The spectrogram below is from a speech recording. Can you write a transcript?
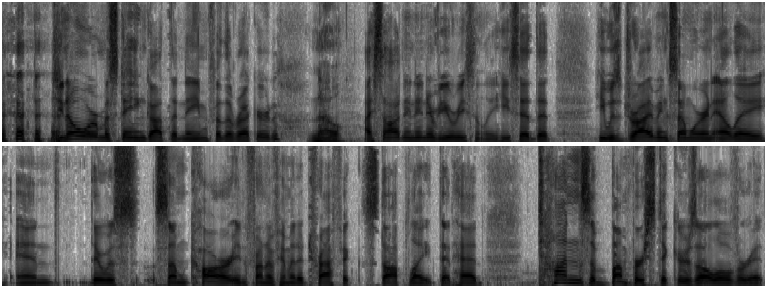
do you know where Mustaine got the name for the record? no, I saw it in an interview recently. He said that he was driving somewhere in LA and there was some car in front of him at a traffic stoplight that had tons of bumper stickers all over it.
